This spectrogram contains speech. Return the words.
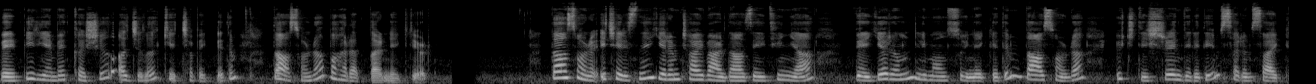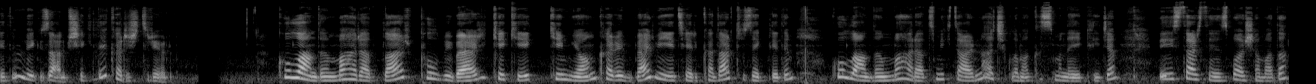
ve 1 yemek kaşığı acılı ketçap ekledim. Daha sonra baharatlarını ekliyorum. Daha sonra içerisine yarım çay bardağı zeytinyağı, ve yarım limon suyunu ekledim. Daha sonra 3 diş rendelediğim sarımsağı ekledim ve güzel bir şekilde karıştırıyorum. Kullandığım baharatlar pul biber, kekik, kimyon, karabiber ve yeteri kadar tuz ekledim. Kullandığım baharat miktarını açıklama kısmına ekleyeceğim ve isterseniz bu aşamada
